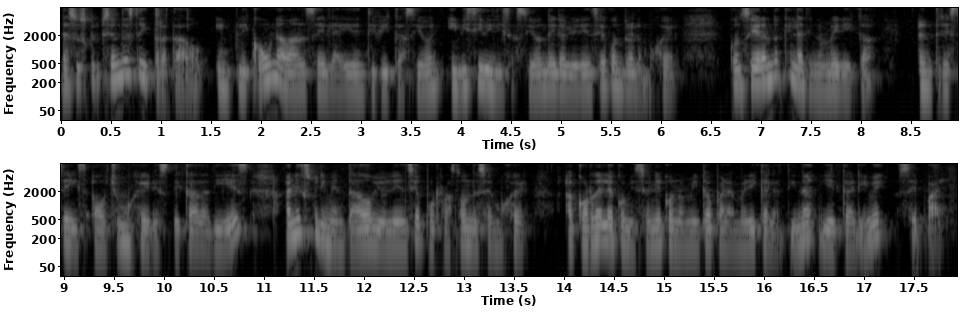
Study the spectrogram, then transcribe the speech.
La suscripción de este tratado implicó un avance en la identificación y visibilización de la violencia contra la mujer, considerando que en Latinoamérica entre 6 a 8 mujeres de cada 10 han experimentado violencia por razón de ser mujer, acorde a la Comisión Económica para América Latina y el Caribe, CEPAL.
